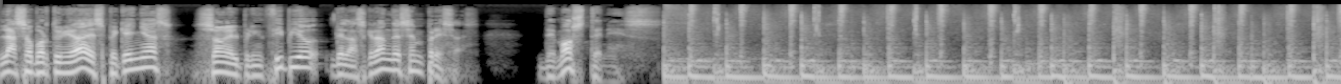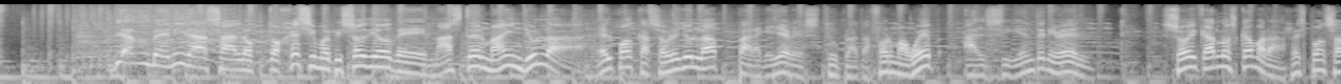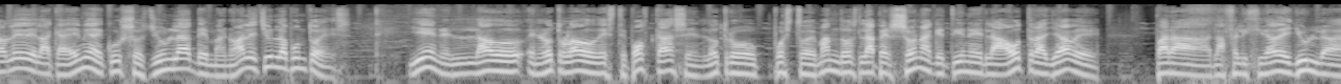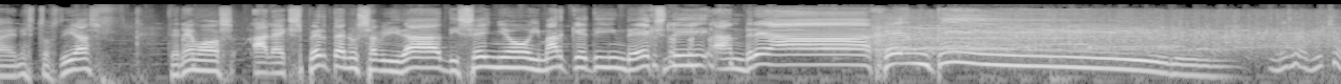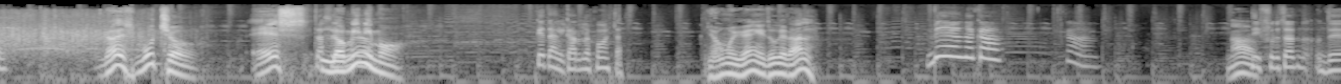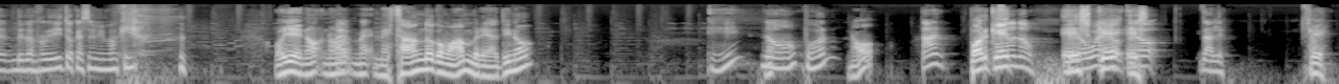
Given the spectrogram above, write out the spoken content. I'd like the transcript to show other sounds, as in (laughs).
Las oportunidades pequeñas son el principio de las grandes empresas. Demóstenes. Bienvenidas al octogésimo episodio de Mastermind Joomla, el podcast sobre Joomla para que lleves tu plataforma web al siguiente nivel. Soy Carlos Cámara, responsable de la Academia de Cursos Joomla de manualesjoomla.es. Y en el, lado, en el otro lado de este podcast, en el otro puesto de mandos, la persona que tiene la otra llave para la felicidad de Joomla en estos días, tenemos a la experta en usabilidad, diseño y marketing de Exly, (laughs) Andrea Gentil. Será mucho. No es mucho, es ¿Estás lo seguro? mínimo. ¿Qué tal, Carlos? ¿Cómo estás? Yo muy bien, ¿y tú qué tal? Bien, acá. acá, No. disfrutando de, de los ruiditos que hace mi máquina. (laughs) Oye, no, no, Ah. me, me está dando como hambre, ¿a ti no? ¿Eh? No, ¿por? ¿No? Ah, Porque no, no. es que pero- es- Dale. ¿Qué?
